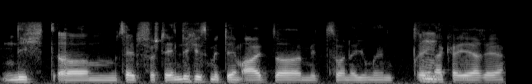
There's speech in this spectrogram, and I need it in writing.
nicht ähm, selbstverständlich ist mit dem Alter, mit so einer jungen Trainerkarriere.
